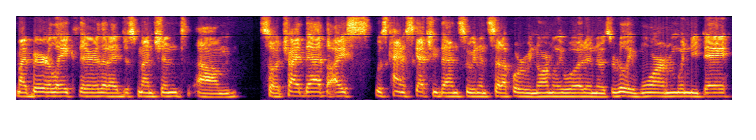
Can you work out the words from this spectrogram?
my Bear Lake there that I just mentioned. Um, so I tried that. The ice was kind of sketchy then, so we didn't set up where we normally would, and it was a really warm, windy day.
